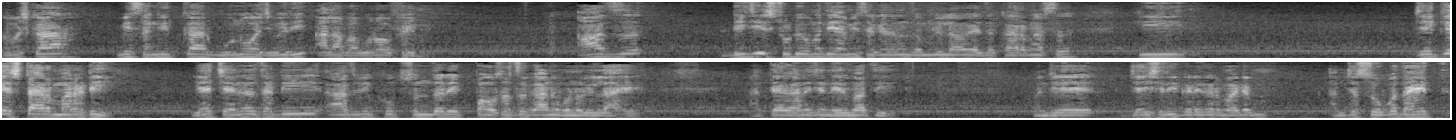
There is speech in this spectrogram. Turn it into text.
नमस्कार मी संगीतकार मोनू अजमेरी आला बाबूराव फेम आज डी जी स्टुडिओमध्ये आम्ही सगळेजण जमलेलो आहोत. याचं कारण असं की जे के स्टार मराठी या चॅनलसाठी आज मी खूप सुंदर एक पावसाचं गाणं बनवलेलं आहे. आणि त्या गाण्याचे निर्माती म्हणजे जयश्री कडेकर मॅडम आमच्यासोबत आहेत.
